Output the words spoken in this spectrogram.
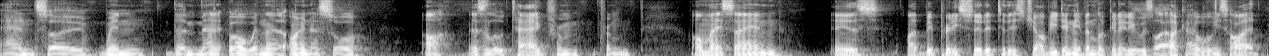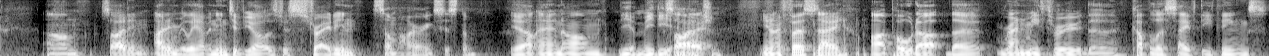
and so when the man, or when the owner saw, oh, there's a little tag from from Ome saying, is I'd be pretty suited to this job. He didn't even look at it. He was like, okay, well, he's hired. Um, so I didn't, I didn't really have an interview. I was just straight in. Some hiring system. Yeah, and um, the immediate so I- induction. you know, first day I pulled up. They ran me through the couple of safety things,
